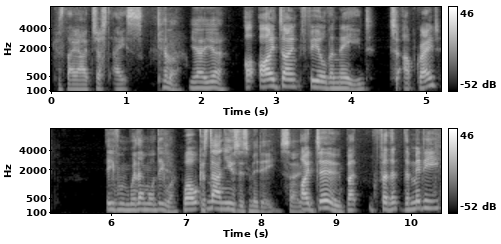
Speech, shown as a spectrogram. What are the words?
because they are just ace. Killer. Yeah, yeah. I- I don't feel the need to upgrade. Even with MIDI. Well, because Dan uses MIDI, so I do, but for the, the MIDI,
